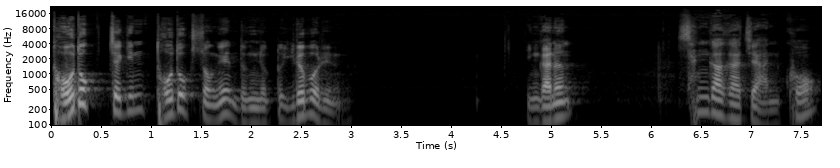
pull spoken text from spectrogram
도덕적인 도덕성의 능력도 잃어버리는. 인간은 생각하지 않고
